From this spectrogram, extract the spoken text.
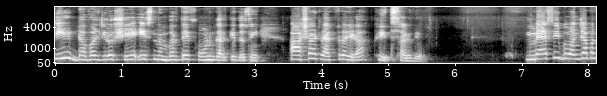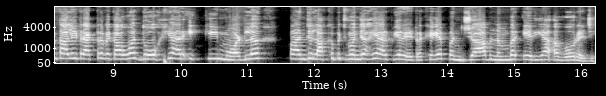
30006 ਇਸ ਨੰਬਰ ਤੇ ਫੋਨ ਕਰਕੇ ਦੱਸੀ। ਆਸ਼ਾ ਟਰੈਕਟਰ ਹੈ ਜਿਹੜਾ, ਖਰੀਦ ਸਕਦੇ ਹੋ। ਮੈਸੀ 5245 ਟਰੈਕਟਰ ਵਿਕਾਊ ਆ 2021 ਮਾਡਲ 555000 ਰੁਪਏ ਰੇਟ ਰੱਖੇ ਗਏ ਪੰਜਾਬ ਨੰਬਰ ਏਰੀਆ ਅਵੋਰ ਹੈ ਜੀ।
